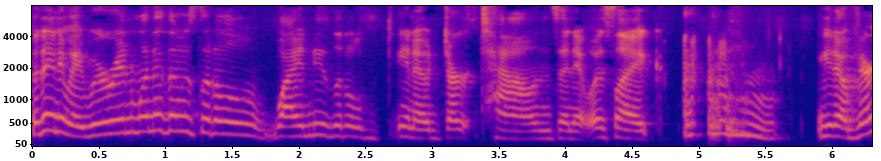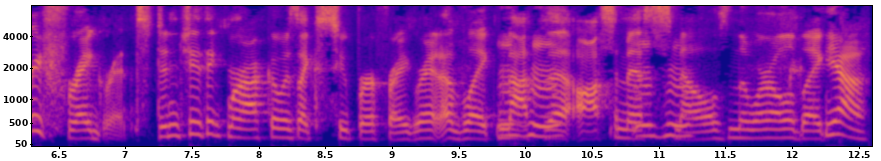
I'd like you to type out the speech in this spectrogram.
But anyway, we were in one of those little windy little, you know, dirt towns and it was like you know, very fragrant. Didn't you think Morocco was like super fragrant of like not Mhm. the awesomest Mhm. smells in the world? Like Yeah,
